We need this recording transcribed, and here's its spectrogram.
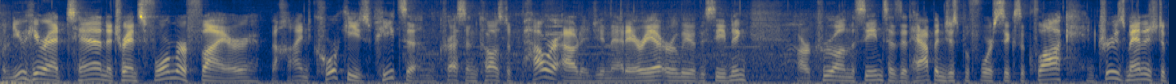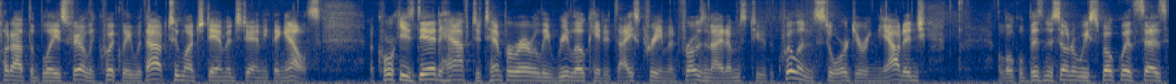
Well, new here at 10, a transformer fire behind Corky's Pizza in Crescent caused a power outage in that area earlier this evening. Our crew on the scene says it happened just before 6 o'clock, and crews managed to put out the blaze fairly quickly without too much damage to anything else. Corky's did have to temporarily relocate its ice cream and frozen items to the Quillin store during the outage. A local business owner we spoke with says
